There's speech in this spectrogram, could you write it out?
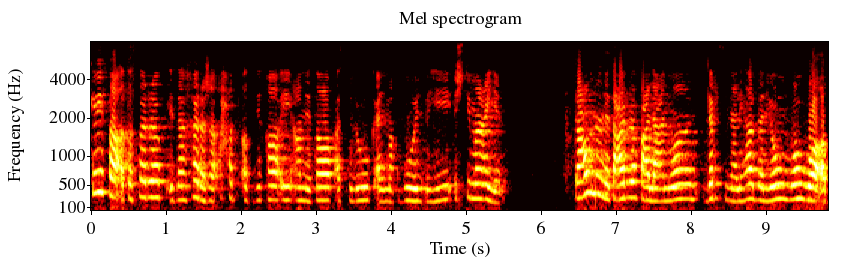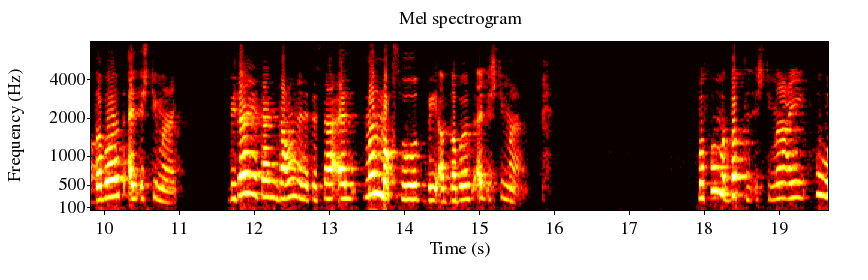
كيف أتصرف إذا خرج أحد أصدقائي عن نطاق السلوك المقبول به اجتماعيا؟ دعونا نتعرف على عنوان درسنا لهذا اليوم وهو الضبط الاجتماعي. بداية دعونا نتساءل ما المقصود بالضبط الاجتماعي؟ مفهوم الضبط الاجتماعي هو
